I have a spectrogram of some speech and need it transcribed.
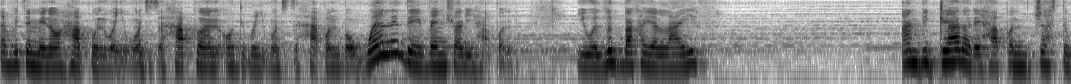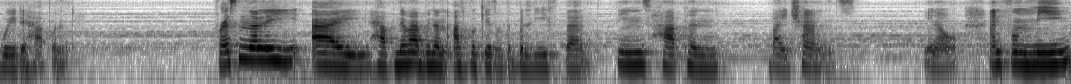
Everything may not happen when you want it to happen or the way you want it to happen, but when they eventually happen, you will look back at your life and be glad that they happened just the way they happened. Personally, I have never been an advocate of the belief that things happen by chance. You know, and for me,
